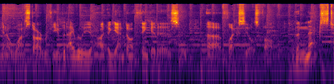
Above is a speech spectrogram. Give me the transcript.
you know one star review but I really uh, again don't think it is uh, Flex Seal's fault. The next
